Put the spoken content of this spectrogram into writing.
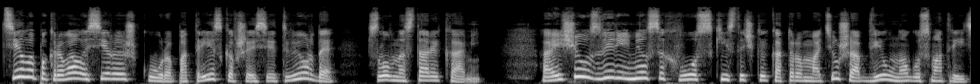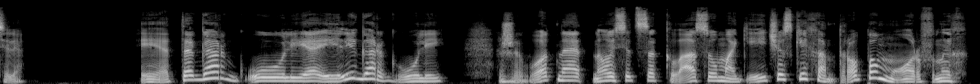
Тело покрывала серая шкура, потрескавшаяся и твердая, словно старый камень. А еще у зверя имелся хвост с кисточкой, которым Матюша обвил ногу смотрителя. «Это горгулья или горгулей. Животное относится к классу магических антропоморфных»,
